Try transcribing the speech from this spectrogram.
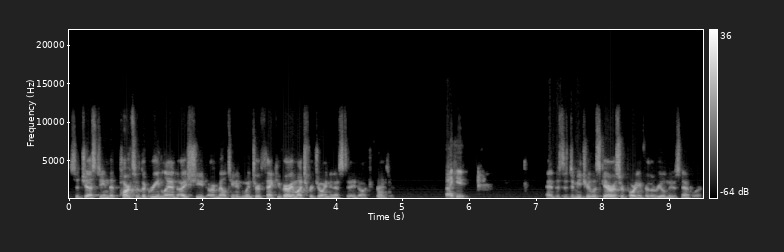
suggesting that parts of the Greenland ice sheet are melting in winter. Thank you very much for joining us today, Dr. Fraser. Thank you. And this is Dimitri Lascaris reporting for the Real News Network.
